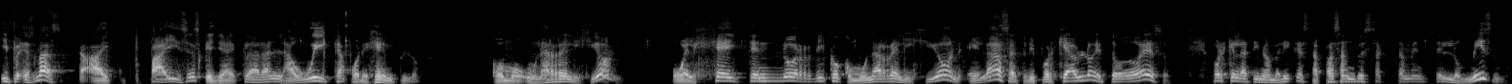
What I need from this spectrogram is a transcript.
Y es más, hay países que ya declaran la Wicca, por ejemplo, como una religión o el Heiten nórdico como una religión, el Asatru. ¿Y por qué hablo de todo eso? Porque en Latinoamérica está pasando exactamente lo mismo.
